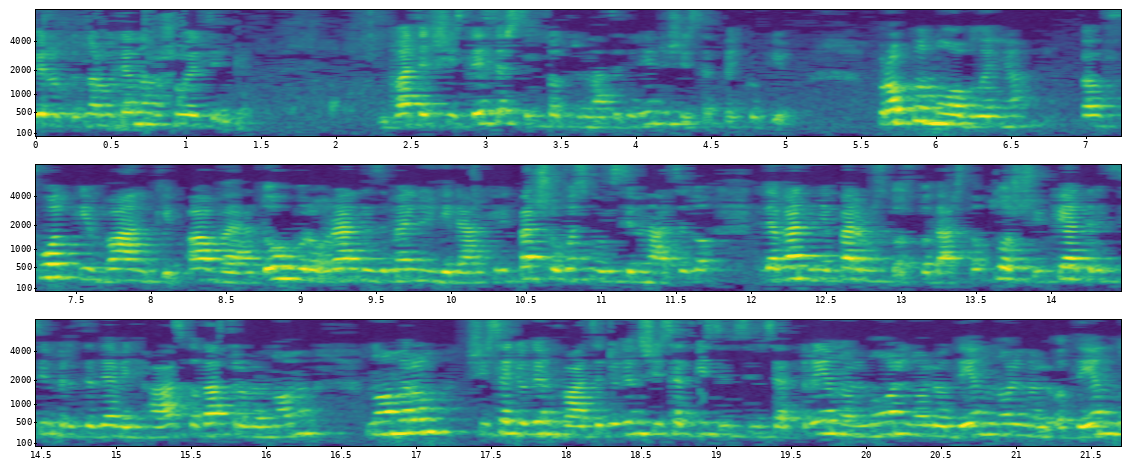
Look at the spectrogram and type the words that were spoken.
від нормативно-грошової оцінки. 26 тисяч 713 гривень 65 про поновлення е, ФОП Іванків АВ договору оренди земельної ділянки від 1.8.18 для ведення фермерського господарства площею 53739 га з кадастровим номером номером 6121 6873 00 01 001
